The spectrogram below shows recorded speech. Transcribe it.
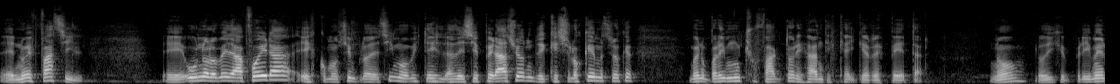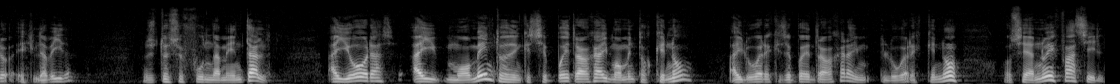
Eh, no es fácil. uno lo ve de afuera, es como siempre decimos, ¿viste? Es la desesperación de que se los queme, se los queme. Bueno, pero hay muchos factores antes que hay que respetar. ¿no? Lo dije primero, es la vida, esto eso es fundamental. Hay horas, hay momentos en que se puede trabajar, hay momentos que no, hay lugares que se pueden trabajar, hay lugares que no. O sea, no es fácil,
